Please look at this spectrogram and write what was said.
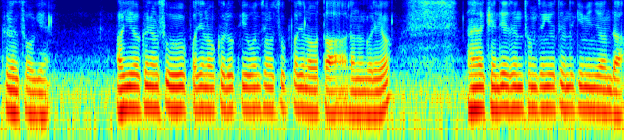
그런 속에 아기가 그냥 쑥 빠져나오고 럭비 원천으로 쑥 빠져나왔다라는 거네요. 아, 캔디에서는 통증이 어떤 느낌인지 안다.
